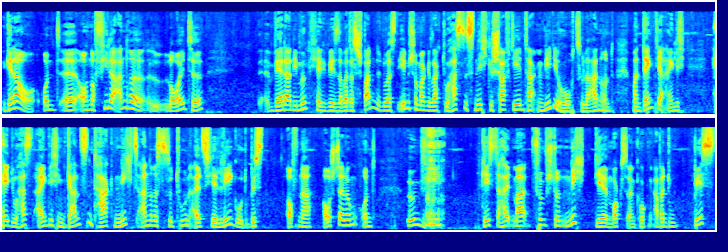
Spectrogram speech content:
Genau. Und äh, auch noch viele andere Leute wäre da die Möglichkeit gewesen. Aber das Spannende, du hast eben schon mal gesagt, du hast es nicht geschafft, jeden Tag ein Video hochzuladen. Und man denkt ja eigentlich, hey, du hast eigentlich den ganzen Tag nichts anderes zu tun als hier Lego. Du bist auf einer Ausstellung und irgendwie gehst du halt mal fünf Stunden nicht dir Mocks angucken, aber du bist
